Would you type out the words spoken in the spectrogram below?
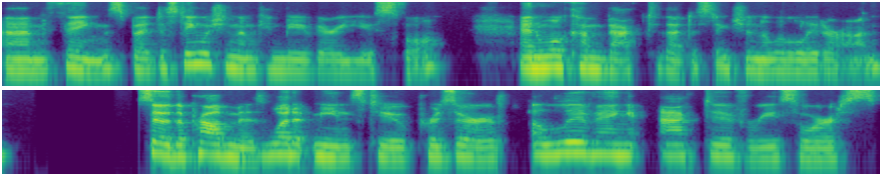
um, things, but distinguishing them can be very useful. And we'll come back to that distinction a little later on. So the problem is what it means to preserve a living active resource,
